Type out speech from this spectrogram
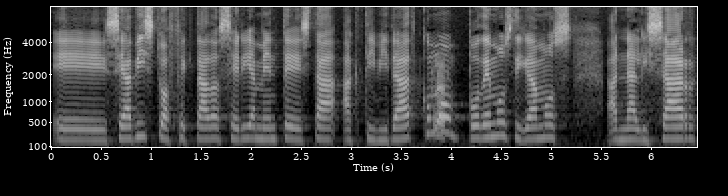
eh, se ha visto afectada seriamente esta actividad. ¿Cómo podemos, digamos, analizar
